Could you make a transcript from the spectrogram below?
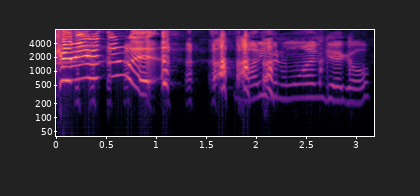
couldn't even do it. Not even one giggle.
